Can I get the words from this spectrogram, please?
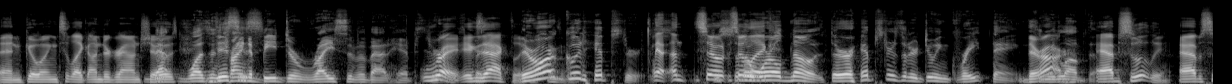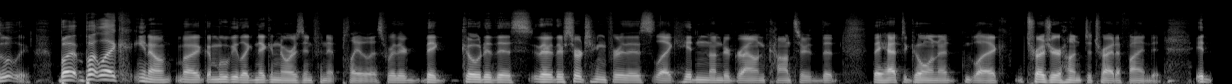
and going to like underground shows. That wasn't This trying is- to be derisive about hipsters. Right, exactly. There are Exactly. good hipsters. Yeah, and so Just so, the like, world knows there are hipsters that are doing great things. There are. We love them. Absolutely. Absolutely. But but like, you know, like a movie like Nick and Nora's Infinite Playlist where they they go to this they're they're searching for this like hidden underground concert that they had to go on a like treasure hunt to try to find it. It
